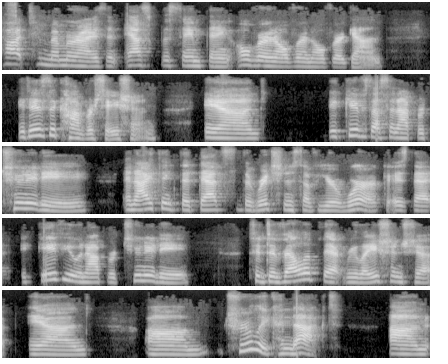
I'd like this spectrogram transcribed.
taught to memorize and ask the same thing over and over and over again. It is a conversation, and it gives us an opportunity. And I think that that's the richness of your work is that it gave you an opportunity to develop that relationship and um, truly connect on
